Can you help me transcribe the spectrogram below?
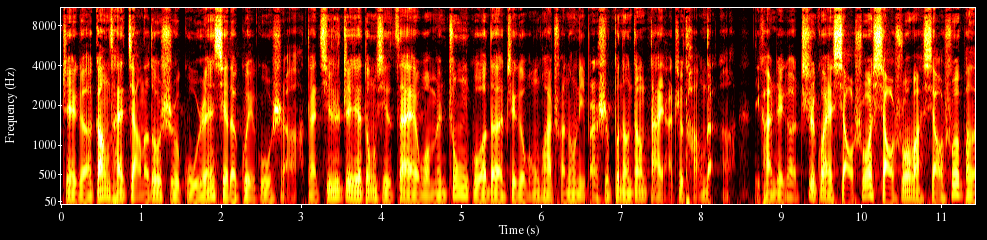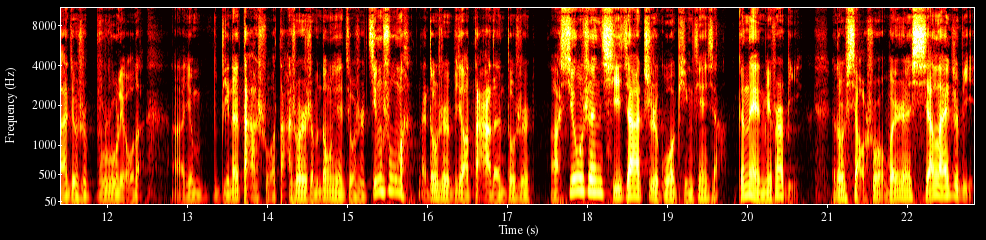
这个刚才讲的都是古人写的鬼故事啊，但其实这些东西在我们中国的这个文化传统里边是不能当大雅之堂的啊。你看这个志怪小说，小说嘛，小说本来就是不入流的啊，又比那大说，大说是什么东西？就是经书嘛，那都是比较大的，都是啊，修身齐家治国平天下，跟那也没法比，这都是小说，文人闲来之笔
